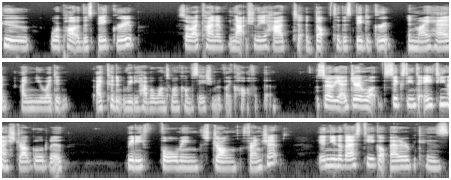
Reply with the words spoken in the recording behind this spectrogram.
who were part of this big group. So I kind of naturally had to adopt to this bigger group in my head. I knew I didn't I couldn't really have a one-to-one conversation with like half of them. So yeah, during what 16 to 18 I struggled with really forming strong friendships. In university it got better because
